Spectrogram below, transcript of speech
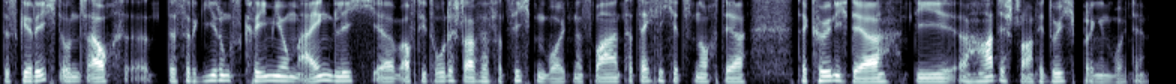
das Gericht und auch äh, das Regierungsgremium eigentlich äh, auf die Todesstrafe verzichten wollten. Es war tatsächlich jetzt noch der, der König, der die harte Strafe durchbringen wollte.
